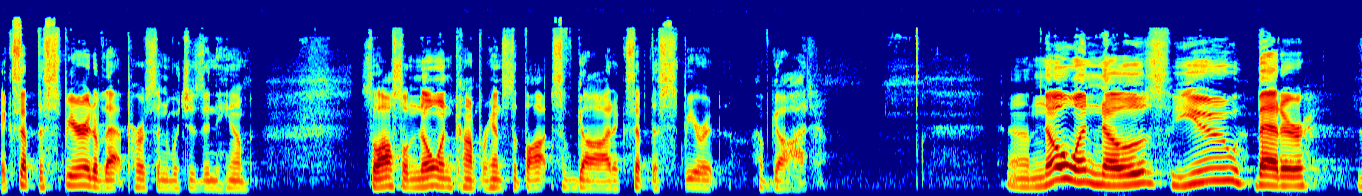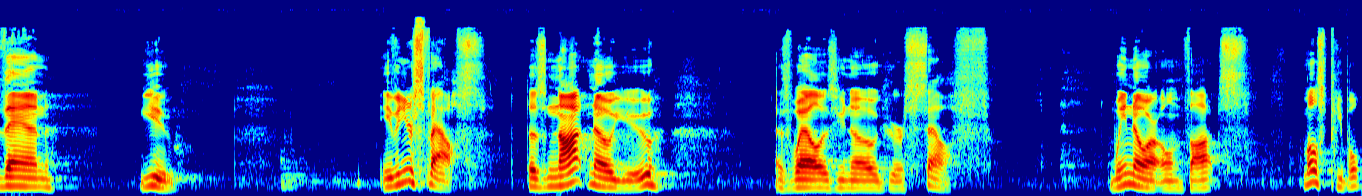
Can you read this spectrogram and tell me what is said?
except the spirit of that person which is in him? So also, no one comprehends the thoughts of God except the Spirit of God. Um, no one knows you better than you. Even your spouse does not know you as well as you know yourself. We know our own thoughts. Most people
